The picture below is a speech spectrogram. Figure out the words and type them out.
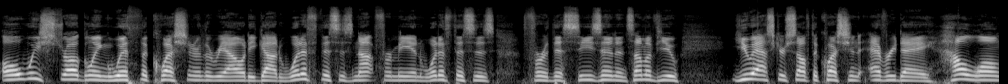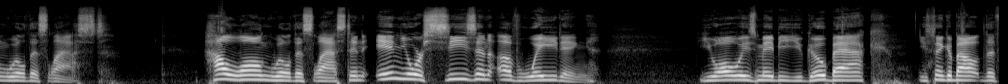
always struggling with the question or the reality God, what if this is not for me? And what if this is for this season? And some of you, you ask yourself the question every day how long will this last? How long will this last? And in your season of waiting, you always maybe you go back you think about the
